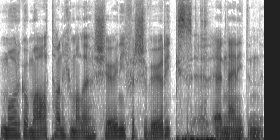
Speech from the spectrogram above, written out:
Morgomat habe ich mal eine schöne Verschwörungs... Äh, nein, nicht einen,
